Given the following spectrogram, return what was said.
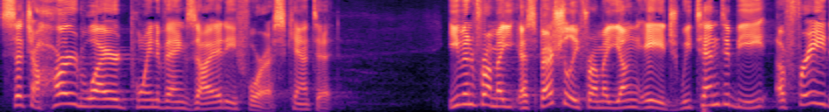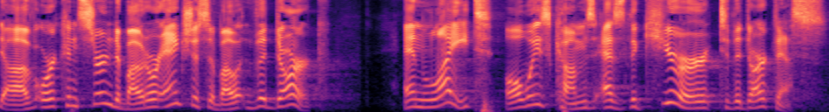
such a hardwired point of anxiety for us, can't it? even from a, especially from a young age, we tend to be afraid of or concerned about or anxious about the dark. And light always comes as the cure to the darkness.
